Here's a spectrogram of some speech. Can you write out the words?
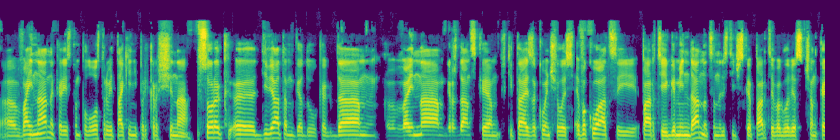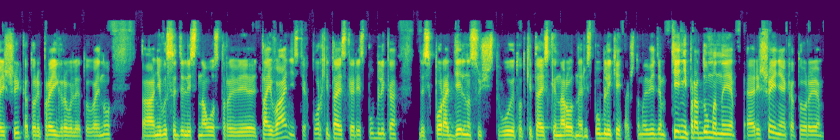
а, война на Корейском полуострове так и не прекращена. В 1949 году, когда война гражданская в Китае закончилась эвакуацией партии Гаминдан, националистическая партия во главе с Чан Кайши, которые проигрывали эту войну, они высадились на острове Тайвань, и с тех пор Китайская республика до сих пор отдельно существует от Китайской Народной Республики. Так что мы видим те непродуманные э, решения, которые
